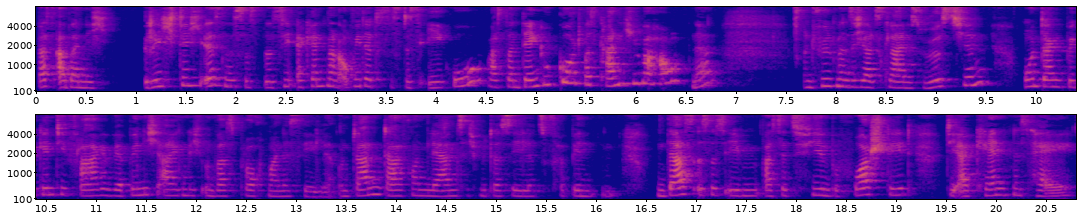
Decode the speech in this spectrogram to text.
was aber nicht richtig ist. Das, ist, das erkennt man auch wieder, das ist das Ego, was dann denkt, oh Gott, was kann ich überhaupt? Ne? Und fühlt man sich als kleines Würstchen und dann beginnt die Frage, wer bin ich eigentlich und was braucht meine Seele? Und dann davon lernen, sich mit der Seele zu verbinden. Und das ist es eben, was jetzt vielen bevorsteht, die Erkenntnis, hey,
